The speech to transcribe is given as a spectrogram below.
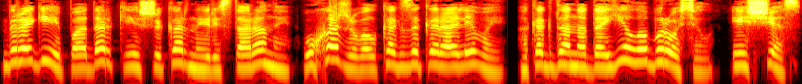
Дорогие подарки и шикарные рестораны, ухаживал как за королевой, а когда надоело, бросил, исчез.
